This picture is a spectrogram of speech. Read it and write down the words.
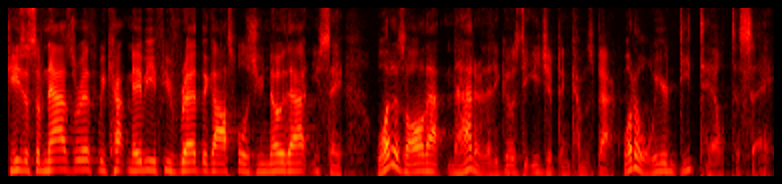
Jesus of Nazareth, we maybe if you've read the Gospels, you know that. And you say, what does all that matter that he goes to Egypt and comes back? What a weird detail to say.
